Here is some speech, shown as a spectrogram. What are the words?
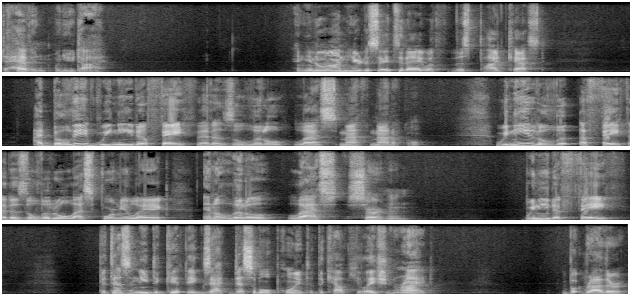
to heaven when you die. And you know, I'm here to say today with this podcast I believe we need a faith that is a little less mathematical. We need a, a faith that is a little less formulaic and a little less certain. We need a faith that doesn't need to get the exact decimal point of the calculation right, but rather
